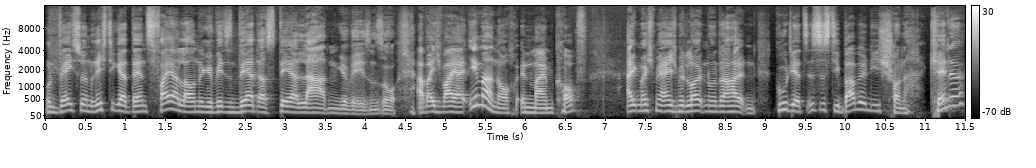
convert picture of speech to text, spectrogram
Und wäre ich so in richtiger Dance-Fire-Laune gewesen, wäre das der Laden gewesen. So. Aber ich war ja immer noch in meinem Kopf. Ich möchte mich eigentlich mit Leuten unterhalten. Gut, jetzt ist es die Bubble, die ich schon kenne,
